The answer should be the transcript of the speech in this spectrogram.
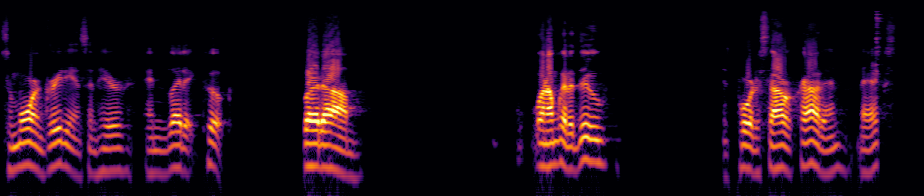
some more ingredients in here and let it cook. But um, what I'm going to do is pour the sauerkraut in next.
